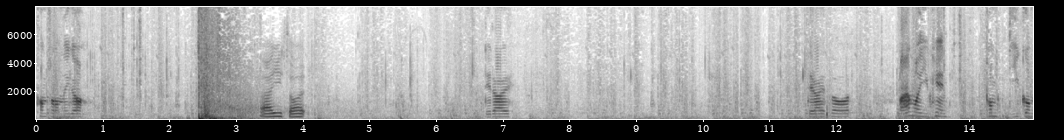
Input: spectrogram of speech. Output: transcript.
Pumps only, go. Ah, you thought. Did I? Did I thought? Finally, you can't pump decom.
